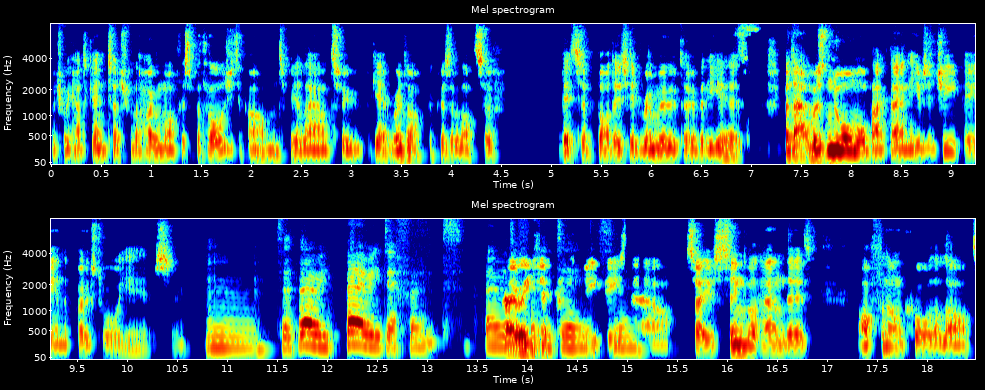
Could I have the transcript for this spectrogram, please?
which we had to get in touch with the Home Office pathology department to be allowed to get rid of because of lots of bits of bodies he'd removed over the years. But that was normal back then. He was a GP in the post-war years. So, mm, so very, very different. Very, very different, different GPs yeah. now. So he was single-handed, often on call a lot.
